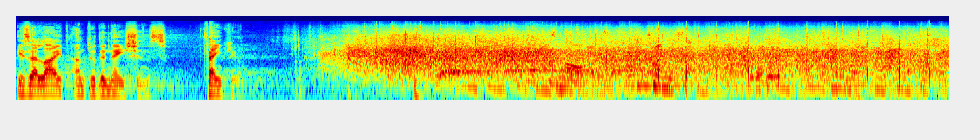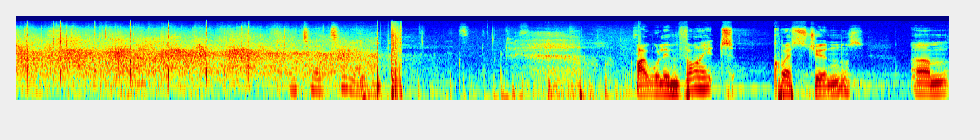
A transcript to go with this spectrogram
is a light unto the nations. Thank you. I will invite questions. Um,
